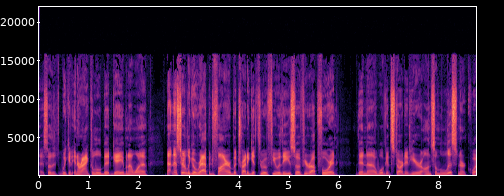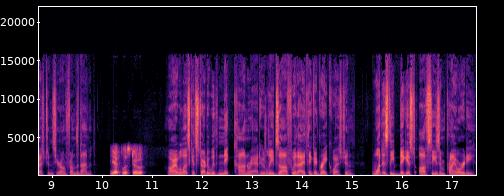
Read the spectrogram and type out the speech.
uh, so that we could interact a little bit, Gabe. And I want to not necessarily go rapid fire, but try to get through a few of these. So if you're up for it, then uh, we'll get started here on some listener questions here on From the Diamond. Yep, let's do it. All right, well, let's get started with Nick Conrad, who leads off with, I think, a great question. What is the biggest offseason priority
